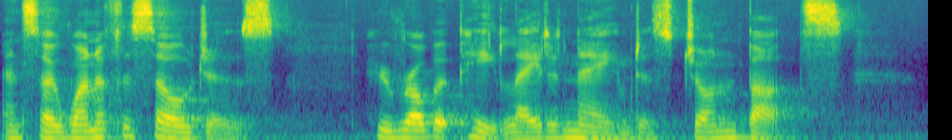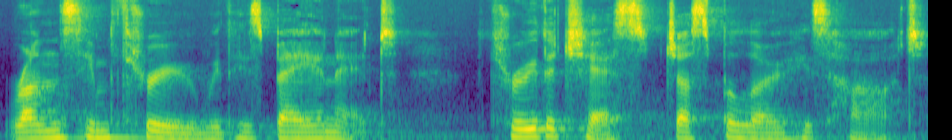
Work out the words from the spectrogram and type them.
And so one of the soldiers, who Robert Pete later named as John Butts, runs him through with his bayonet, through the chest just below his heart.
